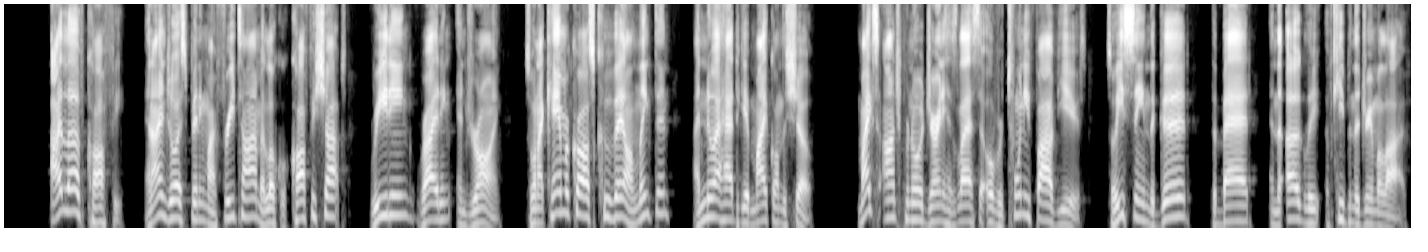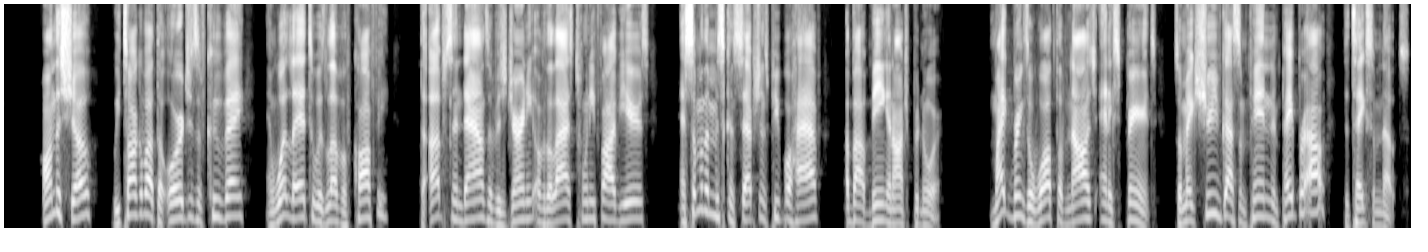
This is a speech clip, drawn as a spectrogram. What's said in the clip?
I love coffee, and I enjoy spending my free time at local coffee shops reading, writing, and drawing. So when I came across Cuvée on LinkedIn, I knew I had to get Mike on the show. Mike's entrepreneurial journey has lasted over 25 years, so he's seen the good, the bad, and the ugly of keeping the dream alive. On the show, we talk about the origins of Cuvée and what led to his love of coffee, the ups and downs of his journey over the last 25 years, and some of the misconceptions people have about being an entrepreneur. Mike brings a wealth of knowledge and experience, so make sure you've got some pen and paper out to take some notes.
